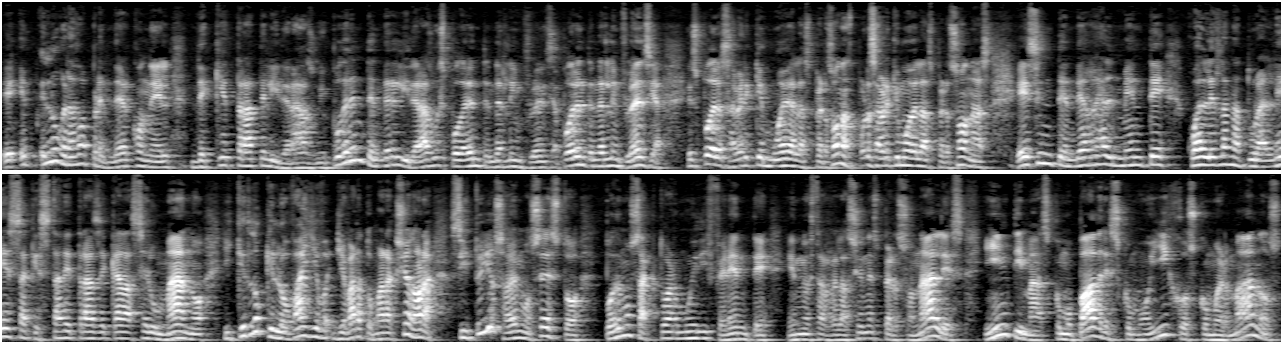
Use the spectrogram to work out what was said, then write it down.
eh, he, he logrado aprender con él de qué trata el liderazgo y poder entender el liderazgo es poder entender la influencia. Poder entender la influencia es poder saber qué mueve a las personas. Poder saber qué mueve a las personas es entender realmente cuál es la naturaleza que está detrás de cada ser humano y qué es lo que lo va a llevar a tomar acción. Ahora, si tú y yo sabemos esto, podemos actuar muy diferente en nuestras relaciones personales, íntimas, como padres, como hijos, como hermanos,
